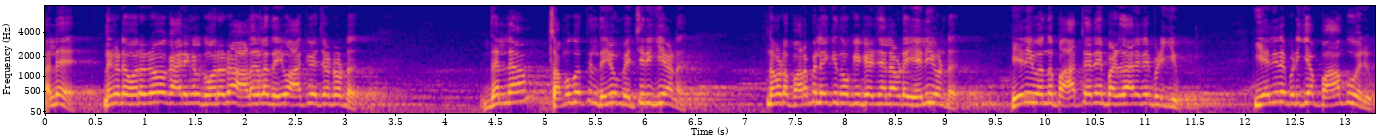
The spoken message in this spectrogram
അല്ലേ? നിങ്ങളുടെ ഓരോരോ കാര്യങ്ങൾക്ക് ഓരോരോ ആളുകളെ ദൈവം ആക്കി വെച്ചിട്ടുണ്ട്. ഇതെല്ലാം സമൂഹത്തിൽ ദൈവം വെച്ചിരിക്കുകയാണ്. നമ്മുടെ പറമ്പിലേക്ക് നോക്കിക്കഴിഞ്ഞാൽ അവിടെ എലിയുണ്ട്. എലി വന്ന് പാറ്റേനെയും പഴുതാരനെയും പിടിക്കും. എലിനെ പിടിക്കാൻ പാമ്പ് വരും.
